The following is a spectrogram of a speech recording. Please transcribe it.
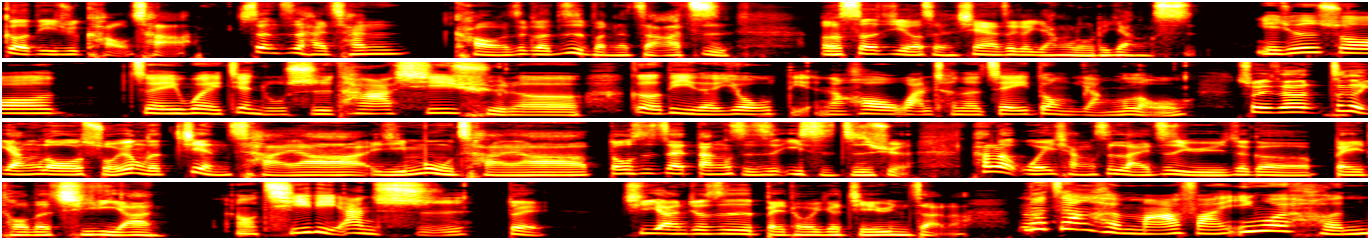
各地去考察，甚至还参考了这个日本的杂志，而设计而成现在这个洋楼的样式。也就是说。这一位建筑师，他吸取了各地的优点，然后完成了这一栋洋楼。所以，在这个洋楼所用的建材啊，以及木材啊，都是在当时是一时之选。它的围墙是来自于这个北投的七里岸。哦，七里岸石。对，唭哩岸就是北投一个捷运站啊。那这样很麻烦，因为很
